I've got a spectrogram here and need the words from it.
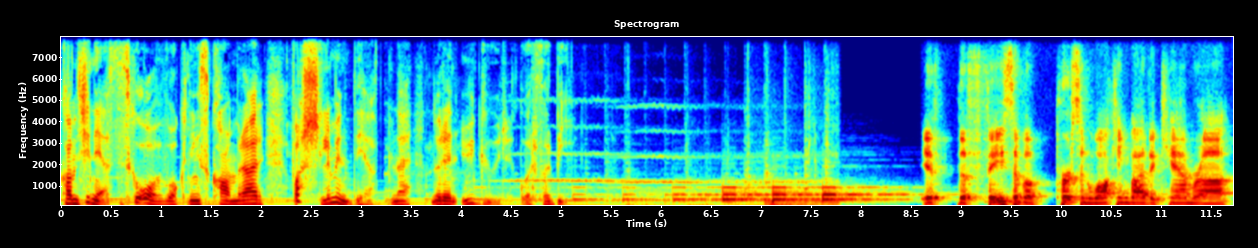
kan kinesiske overvåkningskameraer varsle myndighetene når en ugur går forbi. If the face of a person walking by the camera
